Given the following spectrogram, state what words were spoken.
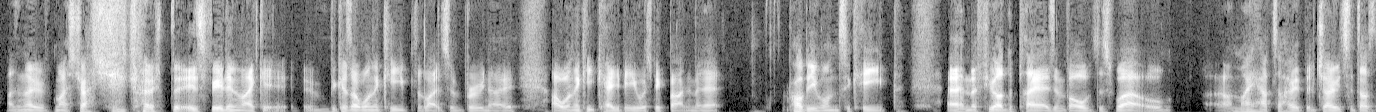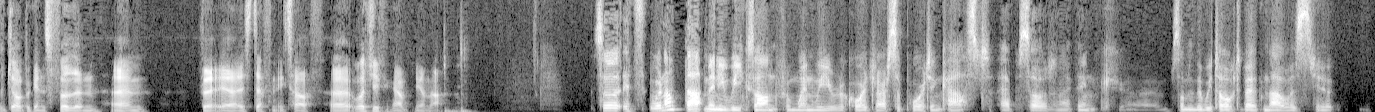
I don't know. My strategy is feeling like it because I want to keep the likes of Bruno. I want to keep KDB. We'll speak about in a minute. Probably want to keep um, a few other players involved as well. I might have to hope that Jota does the job against Fulham. Um, but yeah, it's definitely tough. Uh, what do you think, Anthony, on that? So it's we're not that many weeks on from when we recorded our supporting cast episode, and I think uh, something that we talked about in that was you know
